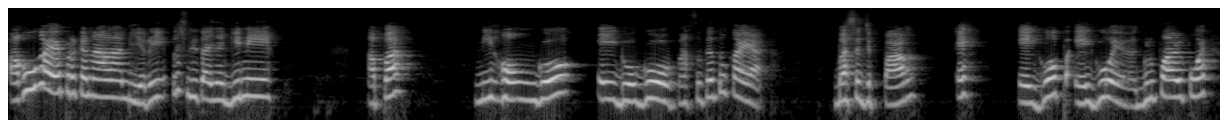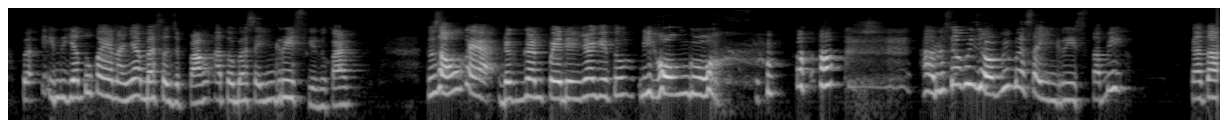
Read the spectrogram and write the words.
aku kayak perkenalan diri terus ditanya gini apa? Nihongo Egogo. Maksudnya tuh kayak bahasa Jepang. Eh ego apa ego ya? Gue lupa pokoknya intinya tuh kayak nanya bahasa Jepang atau bahasa Inggris gitu kan. Terus aku kayak dengan pedenya gitu Nihongo. Harusnya aku jawabnya bahasa Inggris tapi kata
